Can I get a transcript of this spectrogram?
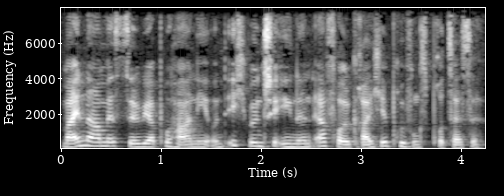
Mein Name ist Silvia Puhani und ich wünsche Ihnen erfolgreiche Prüfungsprozesse.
